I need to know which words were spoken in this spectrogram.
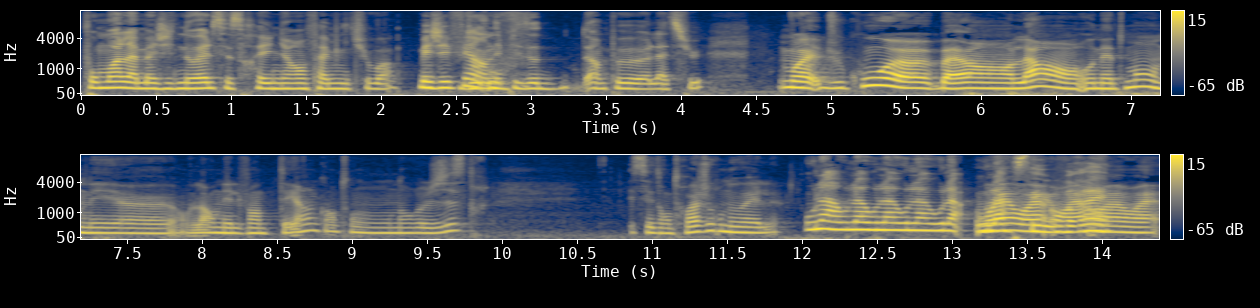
pour moi, la magie de Noël, c'est se réunir en famille, tu vois. Mais j'ai fait De un ouf. épisode un peu euh, là-dessus. Ouais, du coup, euh, ben, là, en- honnêtement, on est, euh, là, on est le 21 quand on enregistre. C'est dans trois jours Noël. Oula, oula, oula, oula, oula, Ouais, oula, ouais, c'est ouais, vrai. ouais, ouais.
